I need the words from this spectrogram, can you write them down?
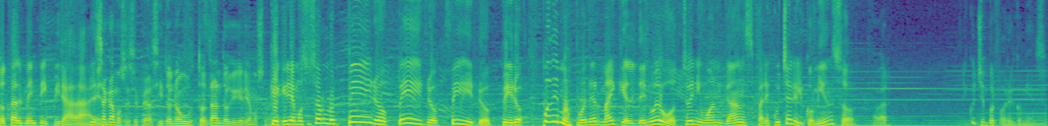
totalmente inspirada Le en- sacamos ese pedacito, no gustó tanto que queríamos que queríamos usarlo, pero, pero, pero, pero, ¿podemos poner, Michael, de nuevo 21 Guns para escuchar el comienzo? A ver. Escuchen por favor el comienzo.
